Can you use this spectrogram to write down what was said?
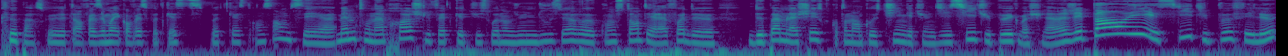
que parce que tu es en face de moi et qu'on fait ce podcast, podcast ensemble. C'est euh, même ton approche, le fait que tu sois dans une douceur euh, constante et à la fois de de pas me lâcher. Parce que quand on est en coaching et tu me dis si tu peux, et que moi je suis là, j'ai pas envie. Si tu peux, fais-le.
